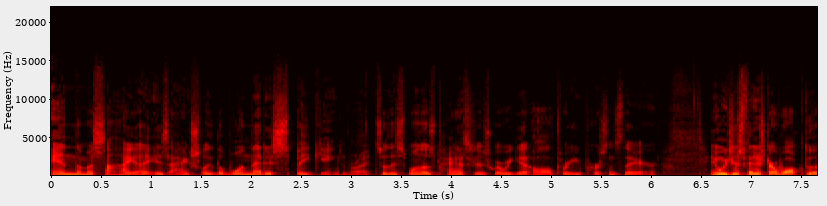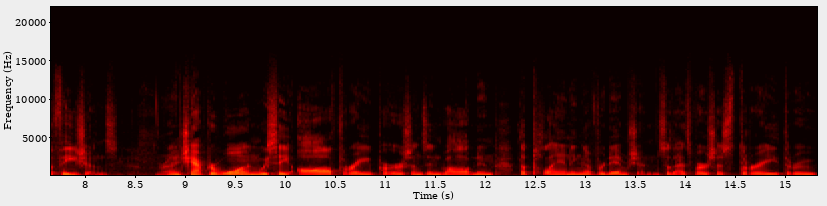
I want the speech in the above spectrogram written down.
and the Messiah is actually the one that is speaking. Right. So this is one of those passages where we get all three persons there. And we just finished our walk through Ephesians. Right. In chapter one, we see all three persons involved in the planning of redemption. So that's verses three through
